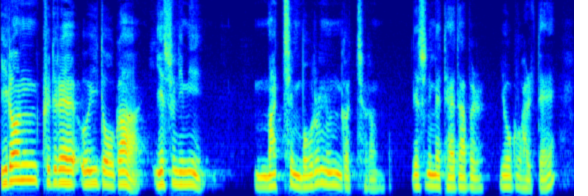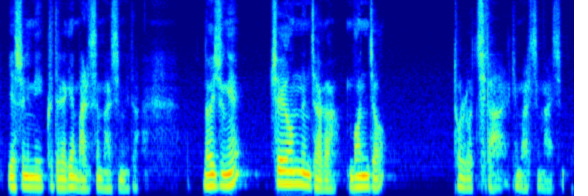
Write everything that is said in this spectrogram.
이런 그들의 의도가 예수님이 마치 모르는 것처럼 예수님의 대답을 요구할 때 예수님이 그들에게 말씀하십니다. 너희 중에 죄 없는 자가 먼저 돌로 치라 이렇게 말씀하십니다.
